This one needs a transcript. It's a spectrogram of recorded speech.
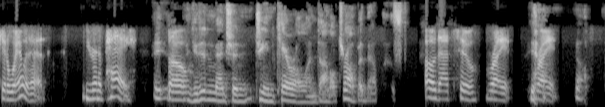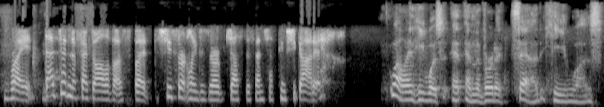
get away with it. You're going to pay. So you didn't mention Jean Carroll and Donald Trump in that list. Oh, that too. Right. Yeah. Right. No. Right. Yeah. That didn't affect all of us, but she certainly deserved justice, and I think she got it. Well, and he was, and the verdict said he was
